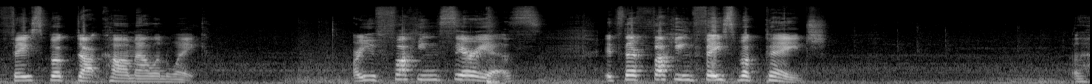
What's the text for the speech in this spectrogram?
Facebook.com Alan Wake. Are you fucking serious? It's their fucking Facebook page. Ugh.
